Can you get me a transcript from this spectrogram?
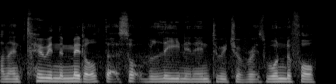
and then two in the middle that are sort of leaning into each other. It's wonderful.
